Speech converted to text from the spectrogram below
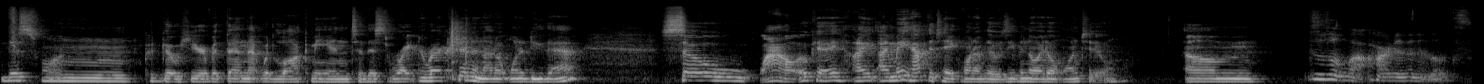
This one could go here, but then that would lock me into this right direction, and I don't want to do that. So, wow, okay. I, I may have to take one of those, even though I don't want to. Um, This is a lot harder than it looks.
